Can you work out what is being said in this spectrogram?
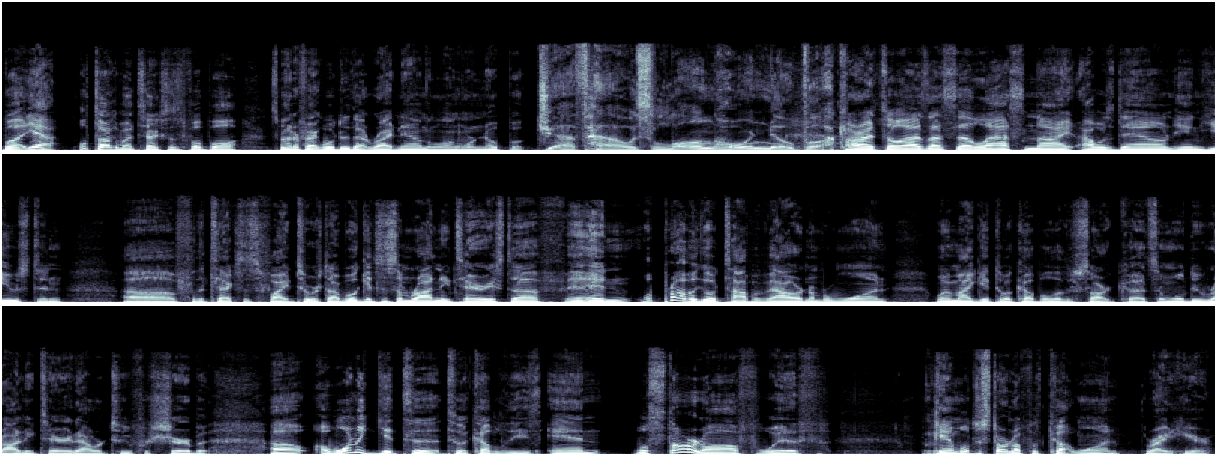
But yeah, we'll talk about Texas football. As a matter of fact, we'll do that right now in the Longhorn Notebook. Jeff Howe's Longhorn Notebook. All right, so as I said last night, I was down in Houston uh, for the Texas Fight Tour stop. We'll get to some Rodney Terry stuff, and we'll probably go top of hour number one. We might get to a couple other Sark cuts, and we'll do Rodney Terry at hour two for sure. But uh, I want to get to to a couple of these, and we'll start off with Cam. We'll just start off with cut one right here.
